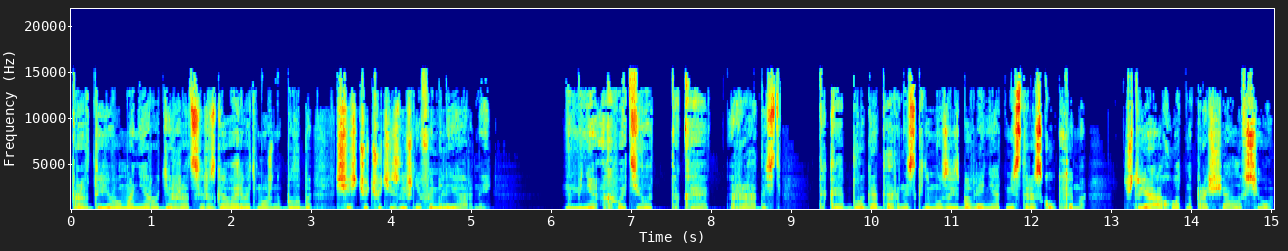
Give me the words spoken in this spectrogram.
Правда, его манеру держаться и разговаривать можно было бы счесть чуть-чуть излишне фамильярной. Но меня охватила такая радость, такая благодарность к нему за избавление от мистера Скукхема, что я охотно прощала все.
